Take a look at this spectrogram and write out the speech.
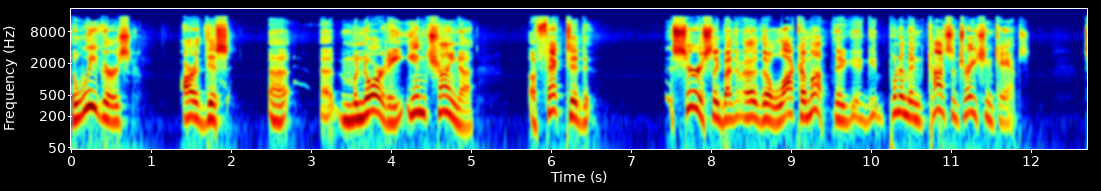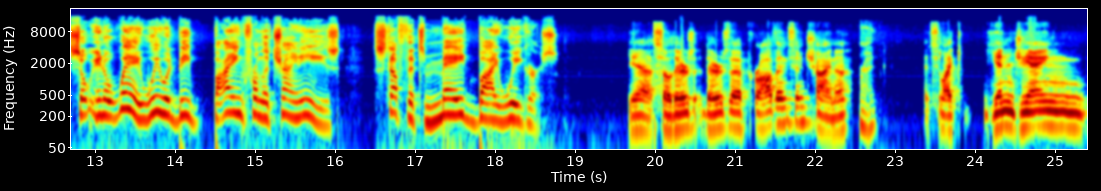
the Uyghurs are this uh, uh, minority in China affected seriously by the. Uh, they'll lock them up. They put them in concentration camps. So in a way, we would be buying from the Chinese stuff that's made by Uyghurs. Yeah, so there's there's a province in China. Right. It's like Xinjiang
